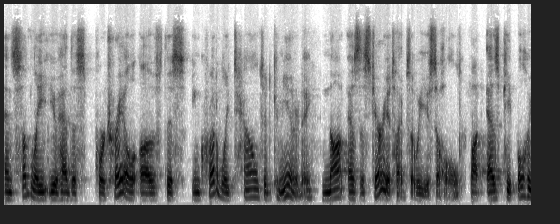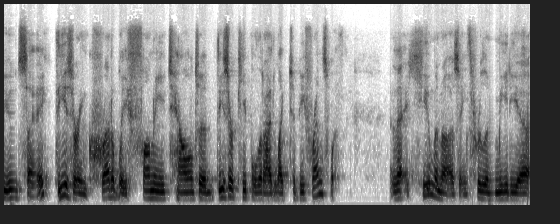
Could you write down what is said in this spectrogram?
And suddenly you had this portrayal of this incredibly talented community, not as the stereotypes that we used to hold, but as people who you'd say, these are incredibly funny, talented, these are people that I'd like to be friends with that humanizing through the media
